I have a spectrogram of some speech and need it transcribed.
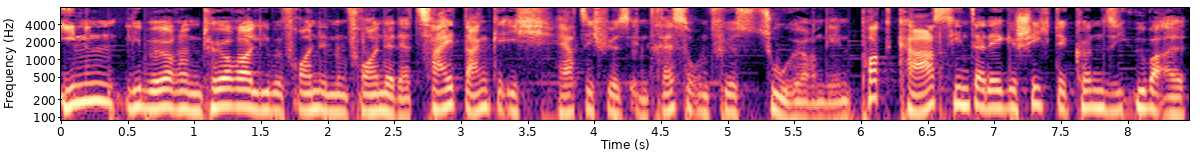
Ihnen, liebe Hörerinnen und Hörer, liebe Freundinnen und Freunde der Zeit, danke ich herzlich fürs Interesse und fürs Zuhören. Den Podcast hinter der Geschichte können Sie überall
